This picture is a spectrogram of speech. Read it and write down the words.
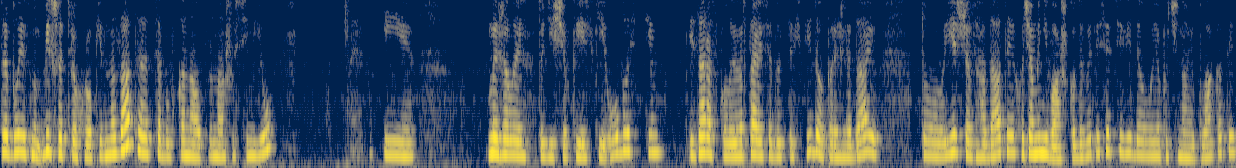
приблизно більше трьох років назад. Це був канал про нашу сім'ю. І ми жили тоді ще в Київській області. І зараз, коли вертаюся до цих відео, переглядаю, то є що згадати. Хоча мені важко дивитися ці відео, я починаю плакати.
